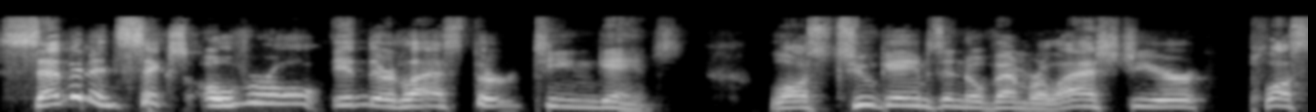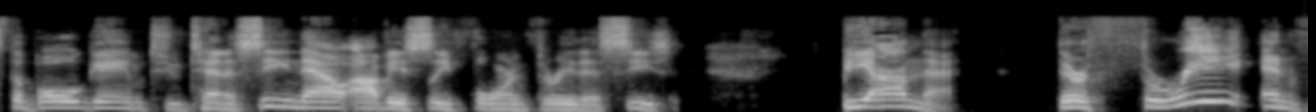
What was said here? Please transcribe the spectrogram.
Seven and six overall in their last 13 games. Lost two games in November last year, plus the bowl game to Tennessee. Now, obviously, four and three this season. Beyond that, they're three and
